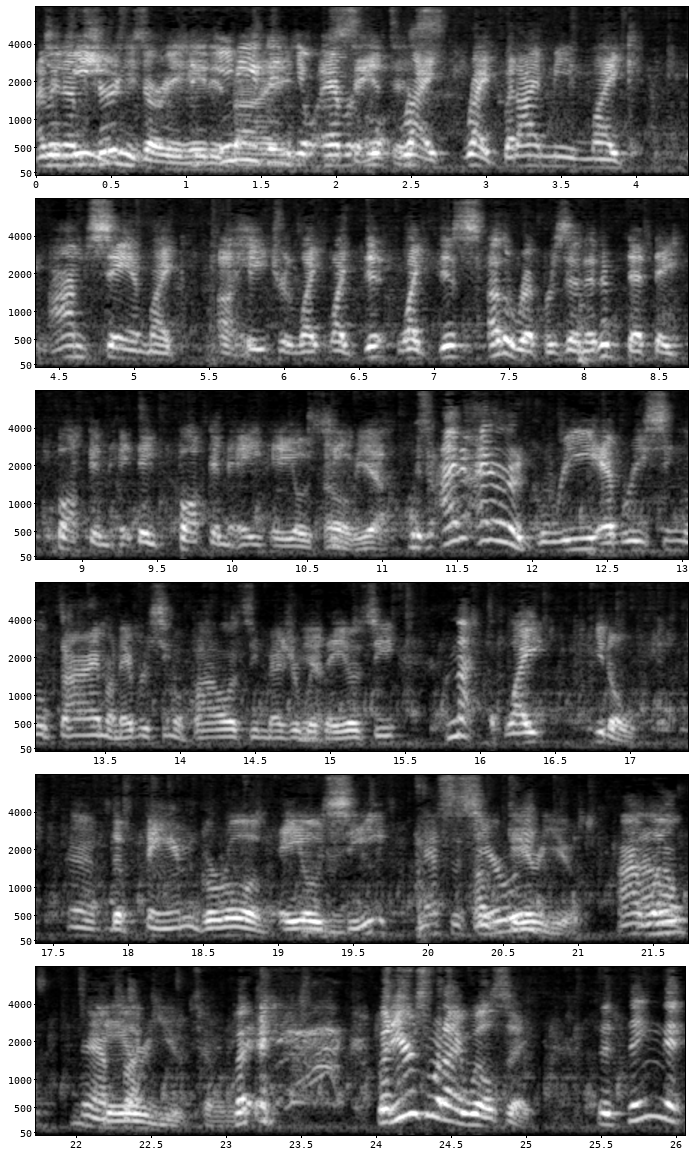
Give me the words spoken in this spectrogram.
I mean, I'm sure he's already hated anything he'll ever. DeSantis. right, right. But I mean, like, I'm saying, like a hatred, like like this, like this other representative that they fucking hate, they fucking hate AOC. Oh yeah. Listen, I, I don't agree every single time on every single policy measure with AOC. I'm not quite, you know, uh, the fangirl of AOC How necessarily. dare you? I How will. Yeah, dare you, Tony? But but here's what I will say: the thing that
